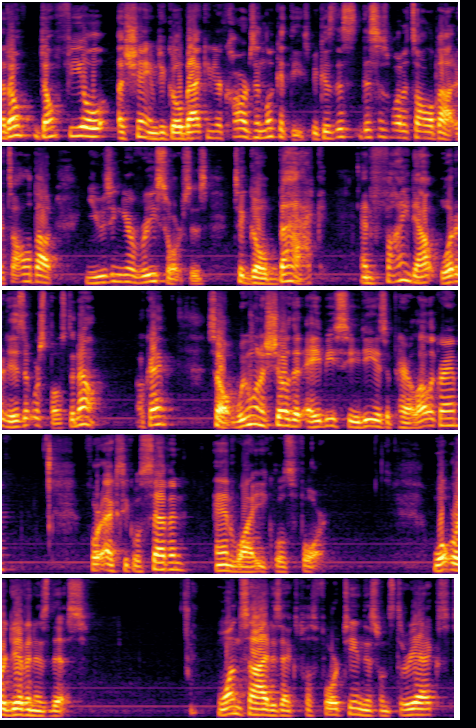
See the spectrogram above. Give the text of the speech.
Now don't don't feel ashamed to go back in your cards and look at these because this this is what it's all about. It's all about using your resources to go back and find out what it is that we're supposed to know. Okay? So we want to show that ABCD is a parallelogram for x equals 7 and y equals 4. What we're given is this. One side is x plus 14, this one's 3x,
